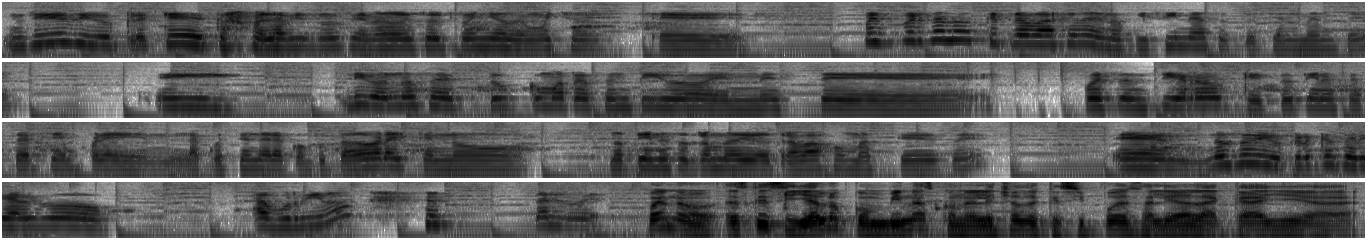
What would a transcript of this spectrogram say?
Sí, digo, creo que como lo habéis mencionado, es el sueño de muchos eh, pues personas que trabajan en oficinas especialmente. Y digo, no sé, ¿tú cómo te has sentido en este pues encierro que tú tienes que estar siempre en la cuestión de la computadora y que no, no tienes otro medio de trabajo más que ese. Eh, no sé, digo, creo que sería algo aburrido. Tal vez. Bueno, es que si ya lo combinas con el hecho de que sí puedes salir a la calle a,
